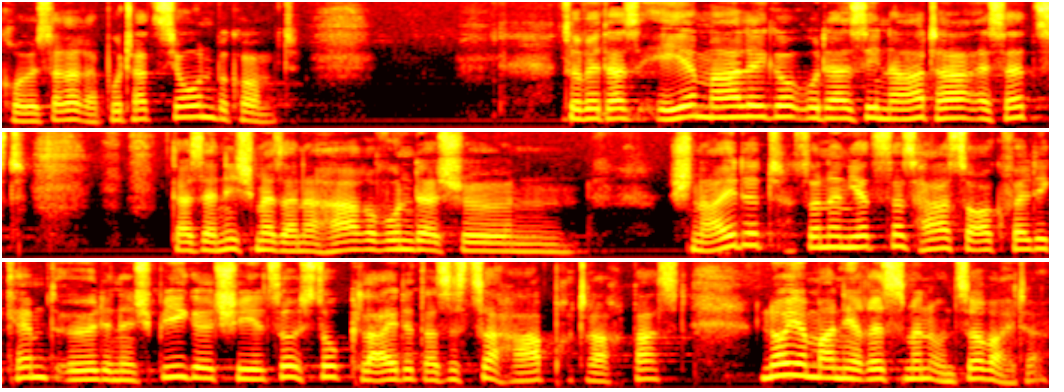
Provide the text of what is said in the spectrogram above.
größere Reputation bekommt. So wird das ehemalige Udasinata ersetzt, dass er nicht mehr seine Haare wunderschön schneidet, sondern jetzt das Haar sorgfältig kämmt, ölt in den Spiegel schielt, so, so kleidet, dass es zur Haartracht passt, neue Manierismen und so weiter.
